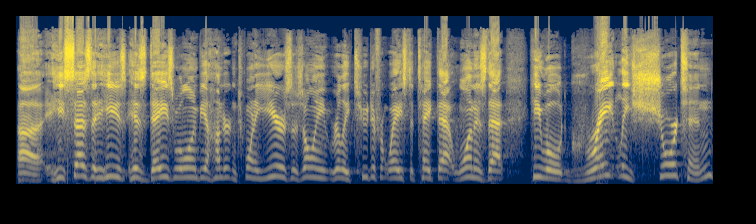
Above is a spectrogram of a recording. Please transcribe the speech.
Uh, he says that he's, his days will only be 120 years. There's only really two different ways to take that. One is that he will greatly shorten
